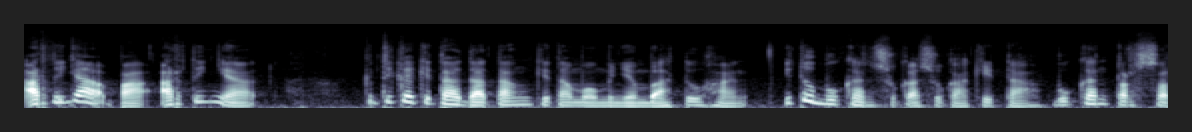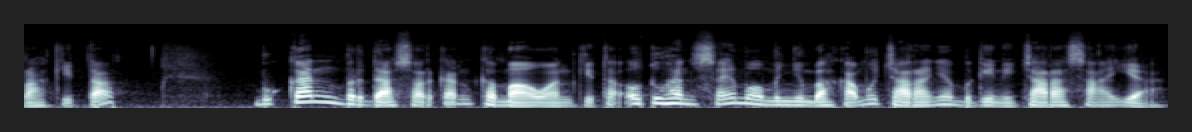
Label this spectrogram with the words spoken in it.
artinya apa? Artinya ketika kita datang kita mau menyembah Tuhan, itu bukan suka-suka kita, bukan terserah kita, bukan berdasarkan kemauan kita. Oh Tuhan, saya mau menyembah kamu caranya begini, cara saya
